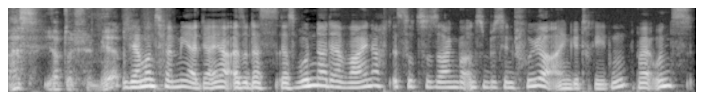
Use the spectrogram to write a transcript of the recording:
Was? Ihr habt euch vermehrt? Wir haben uns vermehrt, ja, ja. Also das, das Wunder der Weihnacht ist sozusagen bei uns ein bisschen früher eingetreten. Bei uns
